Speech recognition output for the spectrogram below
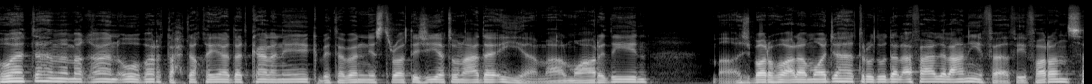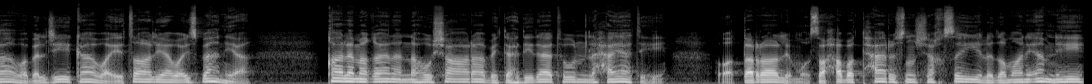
واتهم مغان أوبر تحت قيادة كالانيك بتبني استراتيجية عدائية مع المعارضين ما أجبره على مواجهة ردود الأفعال العنيفة في فرنسا وبلجيكا وإيطاليا وإسبانيا. قال مغان أنه شعر بتهديدات لحياته واضطر لمصاحبة حارس شخصي لضمان أمنه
